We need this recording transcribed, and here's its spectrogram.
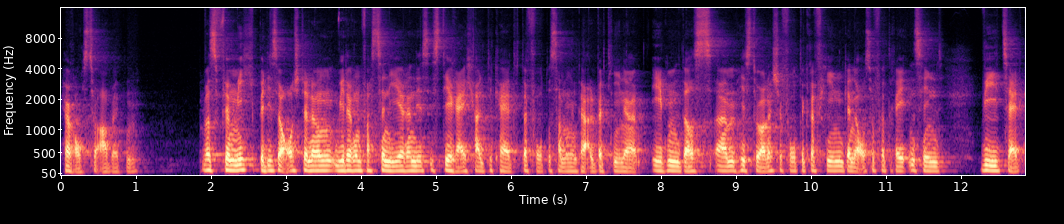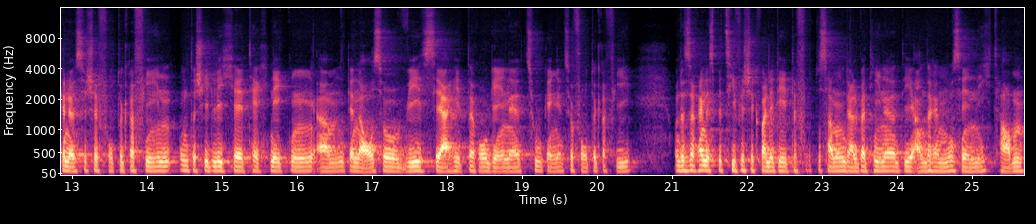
herauszuarbeiten. Was für mich bei dieser Ausstellung wiederum faszinierend ist, ist die Reichhaltigkeit der Fotosammlung der Albertina. Eben, dass ähm, historische Fotografien genauso vertreten sind wie zeitgenössische Fotografien, unterschiedliche Techniken, ähm, genauso wie sehr heterogene Zugänge zur Fotografie. Und das ist auch eine spezifische Qualität der Fotosammlung der Albertina, die andere Museen nicht haben,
